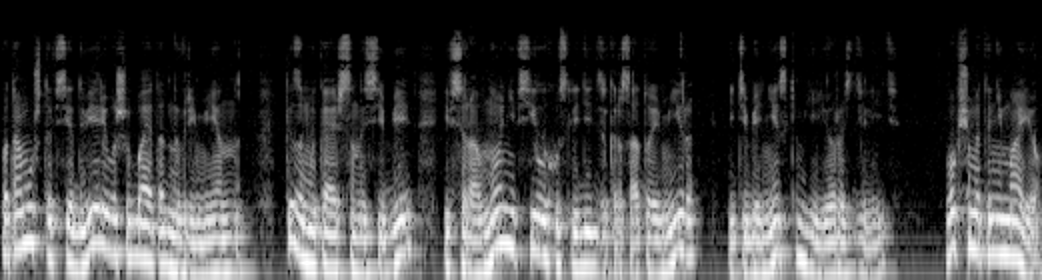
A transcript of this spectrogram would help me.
потому что все двери вышибает одновременно. Ты замыкаешься на себе и все равно не в силах уследить за красотой мира, и тебе не с кем ее разделить. В общем, это не мое.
